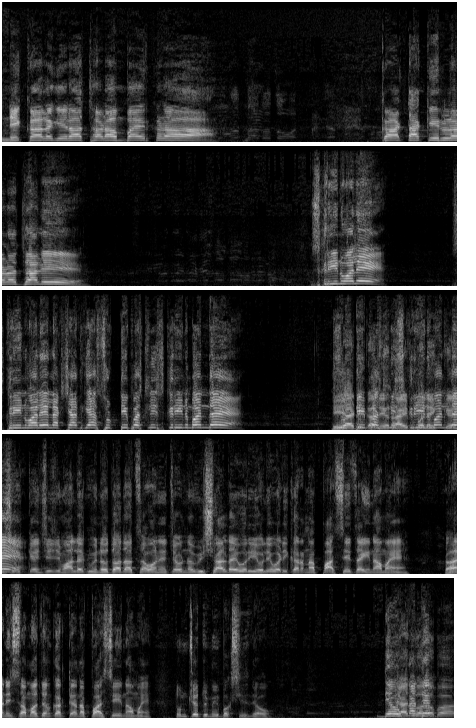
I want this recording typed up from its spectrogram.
निकाल गेला थर्ड अंपायर कडा काटाकीर लढत झाली. स्क्रीनवाले स्क्रीनवाले लक्षात घ्या सुट्टी बसली स्क्रीन बंद आहे. या सुट्टी ठिकाणी रायफल screen बंद एक्क्याऐंशी आहे. एक्क्याऐंशी चे मालक विनोददादा चव्हाण यांच्याकडून विशाल ड्रायव्हर येवलेवाडीकरांना पाचशेचा इनाम आहे. आणि समाधानकर्त्यांना पाचशे इनाम आहे. तुमचे तुम्ही बक्षीस द्याव. देवका ते त्याचबरोबर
